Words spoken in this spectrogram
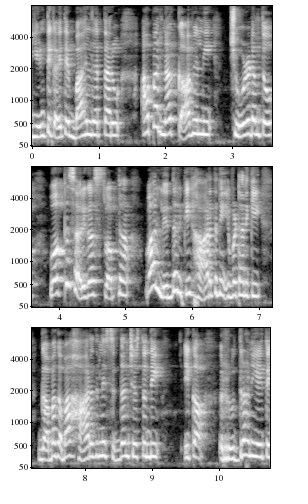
ఇంటికైతే బయలుదేరతారు. అపర్ణ కావ్యల్ని చూడడంతో ఒక్కసారిగా స్వప్న వాళ్ళిద్దరికీ హారతిని ఇవ్వటానికి గబగబా హారతిని సిద్ధం చేస్తుంది. ఇక రుద్రాణి అయితే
